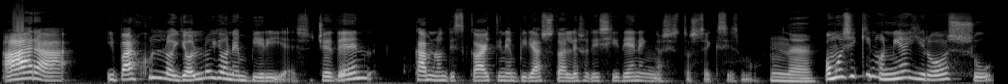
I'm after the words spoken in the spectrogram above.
Άρα υπάρχουν λογιόλογιον εμπειρίες και δεν κάνουν τη σκάρ την εμπειρία σου όταν λες ότι εσύ δεν ένιωσες το σεξισμό. Ναι. Όμως η κοινωνία γύρω σου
